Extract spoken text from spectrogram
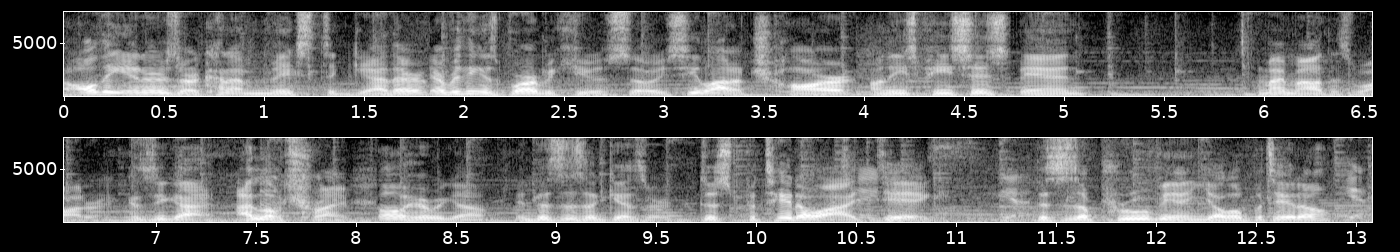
All the innards are kind of mixed together. Everything is barbecue, so you see a lot of char on these pieces, and my mouth is watering because you got. I love tripe. Oh, here we go. And this is a gizzard. This potato I dig. This is a Peruvian yellow potato. Yes.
